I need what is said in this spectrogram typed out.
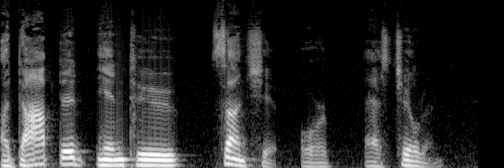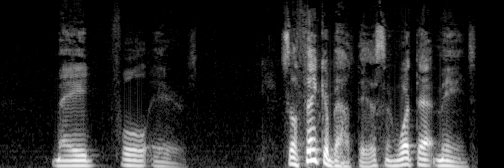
Adopted into sonship or as children, made full heirs. So think about this and what that means.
